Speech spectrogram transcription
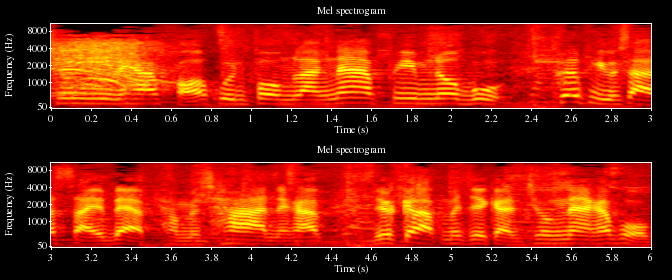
ช่วงนี้นะครับ ขอคุณโฟมล้างหน้าพรีมโนบุ เพื่อผิวสะอาดใสแบบธรรมชาตินะครับ เดี๋ยวกลับมาเจอกันช่วงหน้าครับผม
